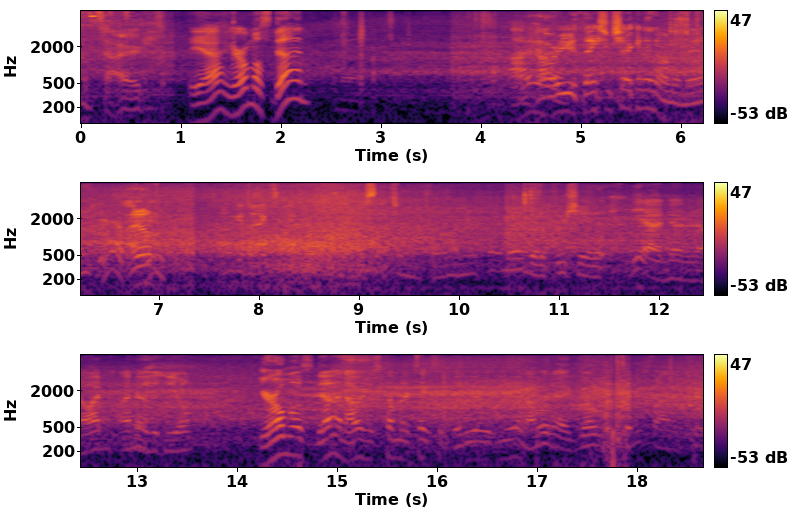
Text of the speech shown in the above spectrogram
I'm tired. Yeah, you're almost done. I, How are you? Thanks for checking in on me, man. Yeah, I don't, I don't appreciate it. Yeah, no, no, no. I, I know the deal. You're almost done. I was just coming to take some video of you, and I'm gonna go over the finish line and show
